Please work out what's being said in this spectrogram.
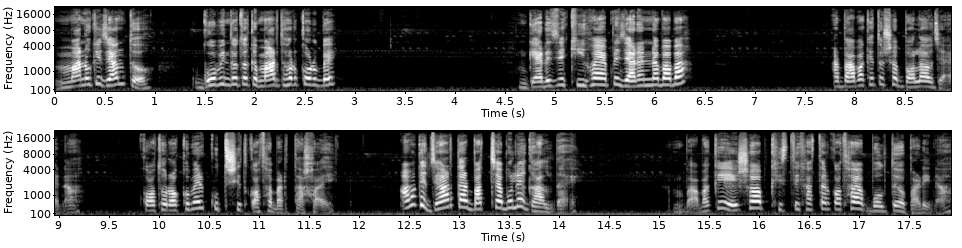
মানু কি জানতো? গোবিন্দ তোকে মারধর করবে। গ্যারেজে কি হয় আপনি জানেন না বাবা? আর বাবাকে তো সব বলাও যায় না। কত রকমের কুৎসিত কথাবার্তা হয়। আমাকে যার তার বাচ্চা বলে গাল দেয়। বাবাকে এসব খিস্তি খাস্তার কথা বলতেও পারি না।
